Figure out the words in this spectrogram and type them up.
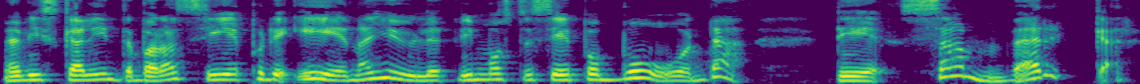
Men vi skall inte bara se på det ena hjulet, vi måste se på båda. De samverkar.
